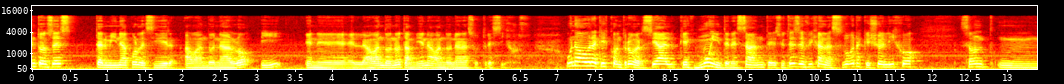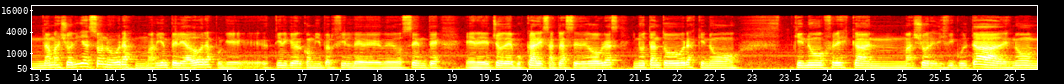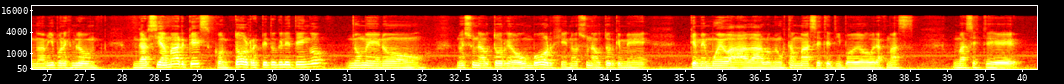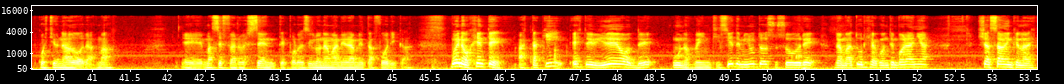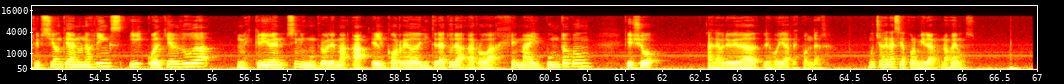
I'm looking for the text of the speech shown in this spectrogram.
Entonces termina por decidir abandonarlo y en el abandono también abandonar a sus tres hijos. Una obra que es controversial, que es muy interesante. Si ustedes se fijan, las obras que yo elijo son mm, la mayoría son obras más bien peleadoras porque tiene que ver con mi perfil de, docente el hecho de buscar esa clase de obras y no tanto obras que no que no ofrezcan mayores dificultades no a mí por ejemplo García Márquez con todo el respeto que le tengo no me no no es un autor o un Borges no es un autor que me que me mueva a darlo me gustan más este tipo de obras más más este cuestionadoras más eh, más efervescentes, por decirlo de una manera metafórica. Bueno, gente, hasta aquí este video de unos 27 minutos sobre dramaturgia contemporánea. Ya saben que en la descripción quedan unos links y cualquier duda me escriben sin ningún problema a el correo de literatura que yo a la brevedad les voy a responder. Muchas gracias por mirar, nos vemos.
